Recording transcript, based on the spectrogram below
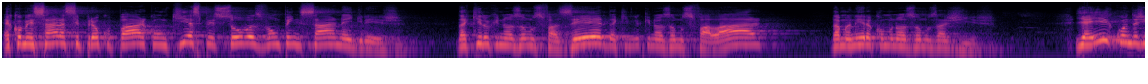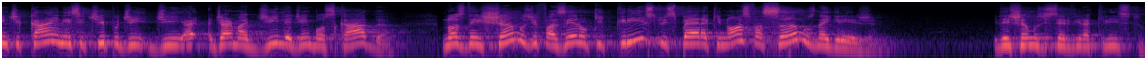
É começar a se preocupar com o que as pessoas vão pensar na igreja, daquilo que nós vamos fazer, daquilo que nós vamos falar, da maneira como nós vamos agir. E aí, quando a gente cai nesse tipo de, de, de armadilha, de emboscada, nós deixamos de fazer o que Cristo espera que nós façamos na igreja. E deixamos de servir a Cristo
